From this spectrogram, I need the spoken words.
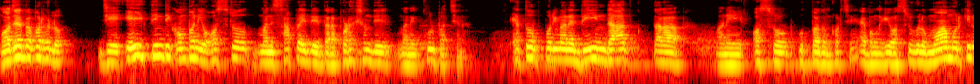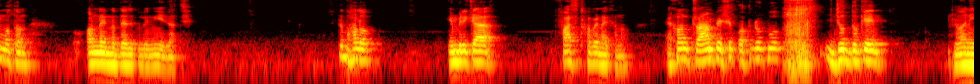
মজার ব্যাপার হলো যে এই তিনটি কোম্পানি অস্ত্র মানে সাপ্লাই দিয়ে তারা প্রোডাকশন দিয়ে মানে কুল পাচ্ছে না। এত পরিমাণে দিন, রাত তারা মানে অস্ত্র উৎপাদন করছে এবং এই অস্ত্রগুলো মহামুরকির মতন অন্যান্য দেশগুলো নিয়ে যাচ্ছে। তো ভালো, আমেরিকা ফার্স্ট হবে না কেন? এখন ট্রাম্প এসে কতটুকু যুদ্ধকে মানে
